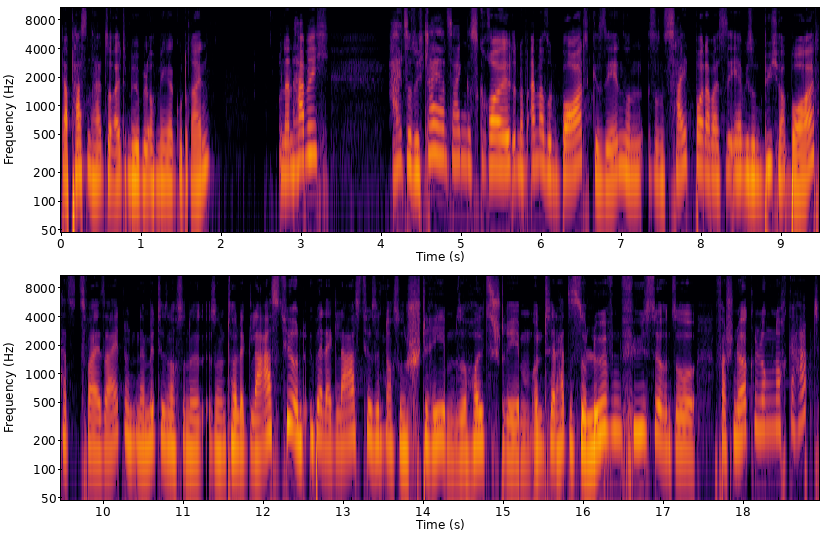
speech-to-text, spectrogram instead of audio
da passen halt so alte Möbel auch mega gut rein. Und dann habe ich halt so durch Kleinanzeigen gescrollt und auf einmal so ein Board gesehen, so ein, so ein Sideboard, aber es ist eher wie so ein Bücherboard, hat so zwei Seiten und in der Mitte noch so eine, so eine tolle Glastür und über der Glastür sind noch so Streben, so Holzstreben. Und dann hat es so Löwenfüße und so Verschnörkelungen noch gehabt.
